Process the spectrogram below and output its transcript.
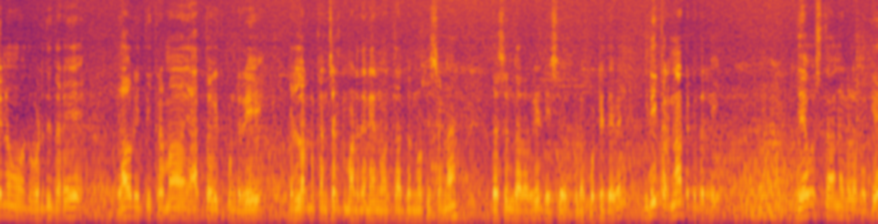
ಏನು ಅದು ಹೊಡೆದಿದ್ದಾರೆ, ಯಾವ ರೀತಿ ಕ್ರಮ ಯಾಕೆ ತೆಗೆದುಕೊಂಡಿರಿ, ಎಲ್ಲರನ್ನು ಕನ್ಸಲ್ಟ್ ಮಾಡ್ದೇನೆ ಅನ್ನುವಂಥದ್ದು ನೋಟಿಸನ್ನು ತಹಸೀಲ್ದಾರ್ ಅವರಿಗೆ ಡಿ ಸಿ ಅವರು ಕೂಡ ಕೊಟ್ಟಿದ್ದೇವೆ. ಇಡೀ ಕರ್ನಾಟಕದಲ್ಲಿ ದೇವಸ್ಥಾನಗಳ ಬಗ್ಗೆ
